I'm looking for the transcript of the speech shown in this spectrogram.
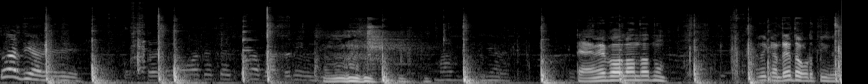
ਤੋੜ ਦਿਆ ਵੇ ਟਾਈਮੇ ਬਾਲ ਆਉਂਦਾ ਤੂੰ। ਉਹਦੇ ਕੰਦੇ ਤੋੜਤੀ ਫਿਰ।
